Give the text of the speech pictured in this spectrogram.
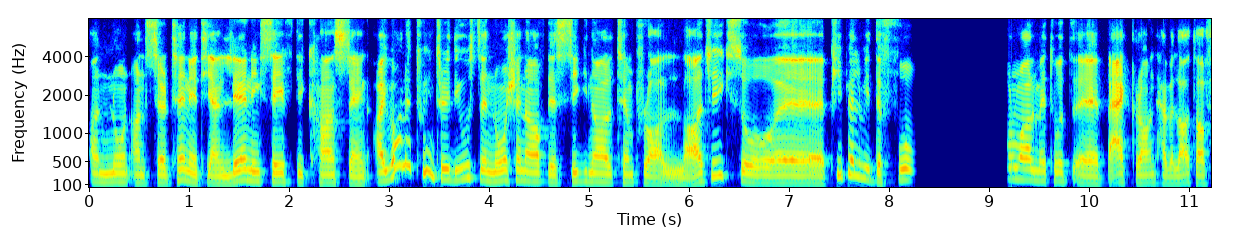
unknown uncertainty and learning safety constraint, I wanted to introduce the notion of the signal temporal logic. So uh, people with the formal method uh, background have a lot of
